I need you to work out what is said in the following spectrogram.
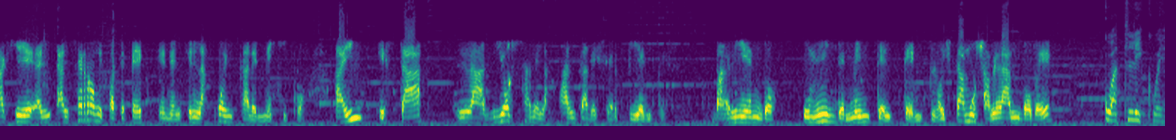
aquí el- al cerro de Coatepec en, el, en la cuenca de México. Ahí está la diosa de la falda de serpientes, barriendo humildemente el templo. Estamos hablando de es. Cuatlicue.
